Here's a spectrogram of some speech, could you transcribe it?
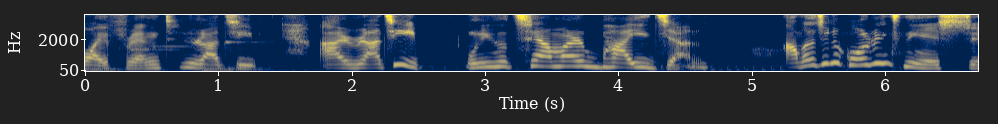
বয়ফ্রেন্ড রাজীব। আর রাজীব উনি হচ্ছে আমার ভাইজান। আমাদের জন্য কোল্ড ড্রিঙ্কস নিয়ে এসছে।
